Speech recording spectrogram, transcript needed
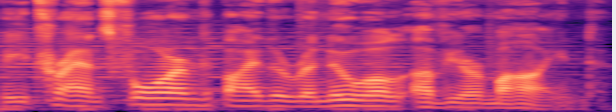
Be transformed by the renewal of your mind.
